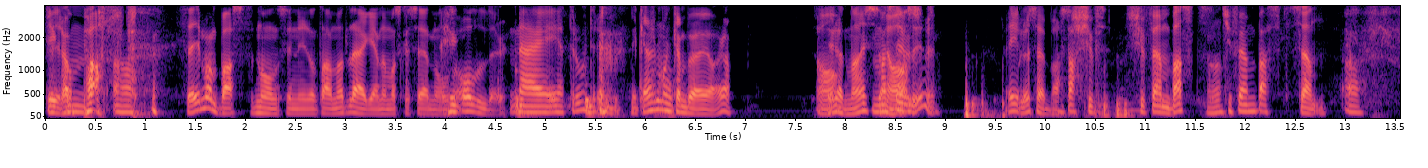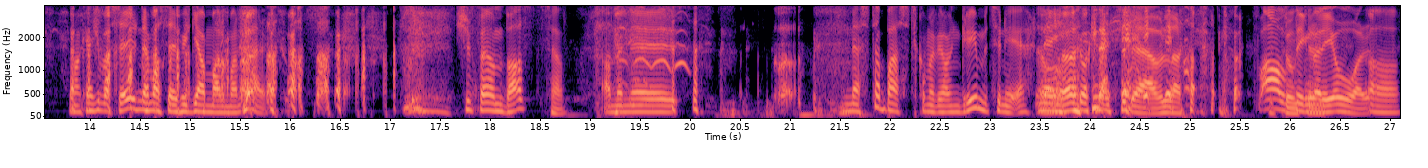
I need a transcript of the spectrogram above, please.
Fyra kom- bast. Säger man bast någonsin i något annat läge än när man ska säga någons Hur- ålder? Nej, jag tror inte det. Det kanske man kan börja göra. Ja. Det är rätt nice. Man ja, säger- det är det. Jag gillar att säga bast. 20, 25 bast 25 bast. sen. Man kanske bara säger det när man säger hur gammal man är. 25 bast sen. Ja men eh, nästa bast kommer vi ha en grym turné. Nej, kan jag inte. Jävlar. Allting funkar när det är inte. år. Ja,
